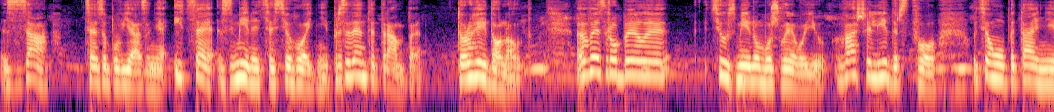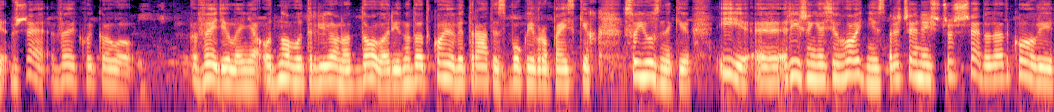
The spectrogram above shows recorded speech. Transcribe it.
за це зобов'язання, і це зміниться сьогодні. Президенте Трампе, дорогий Дональд, ви зробили. Цю зміну можливою. Ваше лідерство у цьому питанні вже викликало виділення одного трильйона доларів на додаткові витрати з боку європейських союзників. І е, рішення сьогодні спричинить, що ще додаткові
